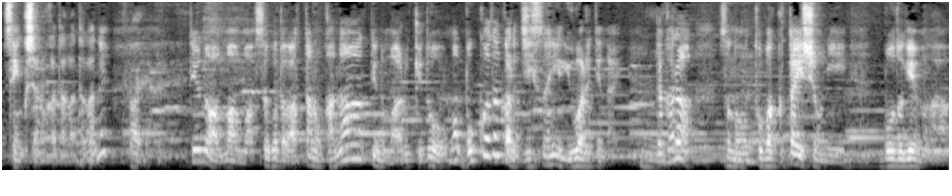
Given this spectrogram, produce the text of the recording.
先駆者の方々がね。はいっていうのはまあまあそういうことがあったのかなっていうのもあるけど、まあ、僕はだから実際に言われてない。だかららその賭博対象にボードゲームが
